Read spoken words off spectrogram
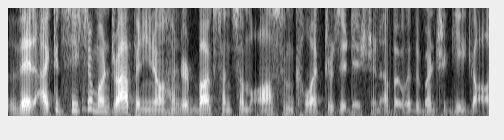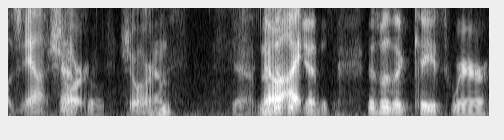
that I could see someone dropping, you know, 100 bucks on some awesome collector's edition of it with a bunch of gewgaws. Yeah, sure. Absolutely. Sure. Yeah. No, No, this, I- is, yeah, this this was a case where,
